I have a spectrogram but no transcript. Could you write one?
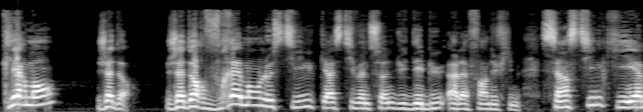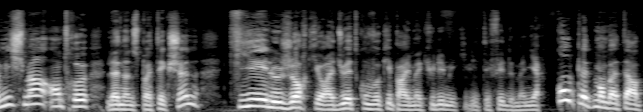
Clairement, j'adore. J'adore vraiment le style qu'a Stevenson du début à la fin du film. C'est un style qui est à mi-chemin entre la non-protection, qui est le genre qui aurait dû être convoqué par Immaculé, mais qui était fait de manière complètement bâtarde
